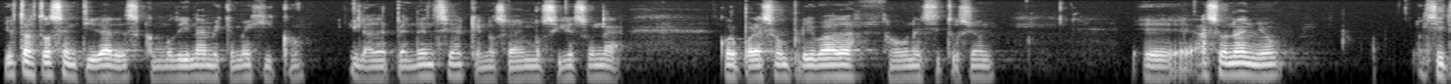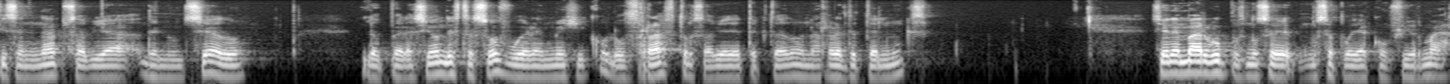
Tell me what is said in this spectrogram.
y otras dos entidades como Dinámica México y la dependencia que no sabemos si es una corporación privada o una institución. Eh, hace un año Citizen Apps había denunciado la operación de este software en México, los rastros había detectado en la red de Telmex. Sin embargo, pues no se, no se podía confirmar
